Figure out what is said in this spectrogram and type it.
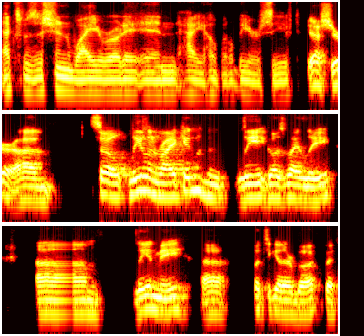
exposition, why you wrote it, and how you hope it'll be received. Yeah, sure. Um, so Leland Ryken, who Lee goes by Lee, um, Lee and me, uh, put together a book. But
